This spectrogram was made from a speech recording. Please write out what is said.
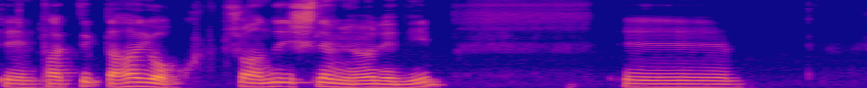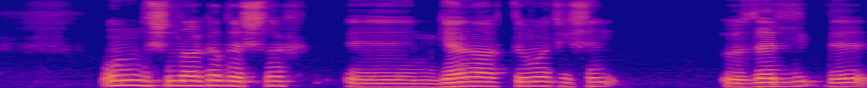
e, taktik daha yok. Şu anda işlemiyor öyle diyeyim. Ee, onun dışında arkadaşlar e, gen arttırmak için özellikle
